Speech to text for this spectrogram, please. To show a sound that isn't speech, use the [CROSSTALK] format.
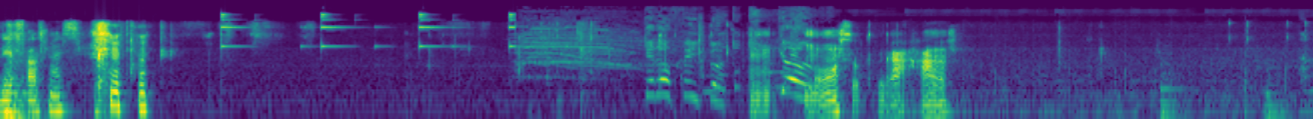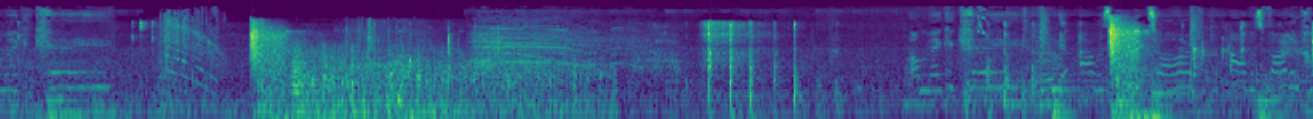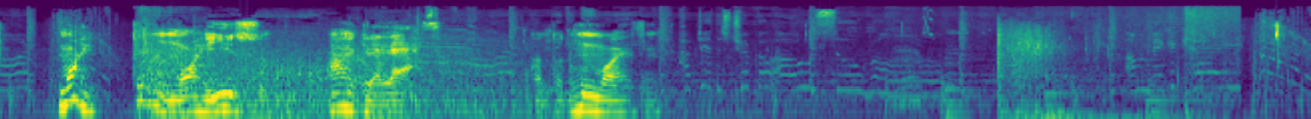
dele fácil, mas. [LAUGHS] Nossa, eu tô agarrado. Morre! Mundo morre isso! Ai que beleza! Quando todo mundo morre assim.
